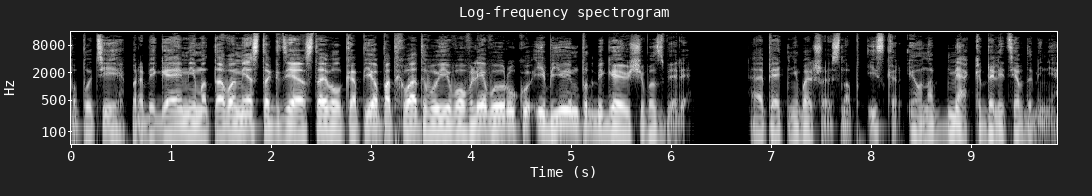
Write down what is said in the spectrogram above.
По пути, пробегая мимо того места, где оставил копье, подхватываю его в левую руку и бью им подбегающего зверя. Опять небольшой сноп искр, и он обмяк, долетев до меня.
